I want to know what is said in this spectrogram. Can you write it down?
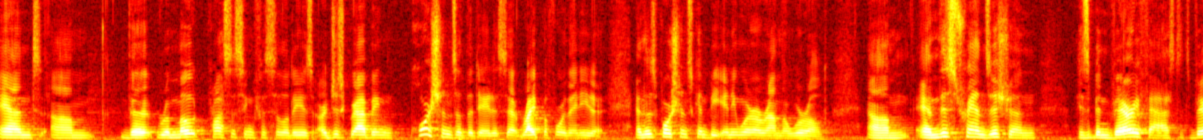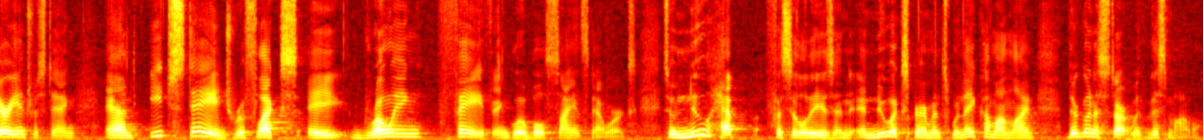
And um, the remote processing facilities are just grabbing portions of the data set right before they need it. And those portions can be anywhere around the world. Um, and this transition has been very fast. It's very interesting. And each stage reflects a growing faith in global science networks. So new HEP facilities and, and new experiments, when they come online, they're going to start with this model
